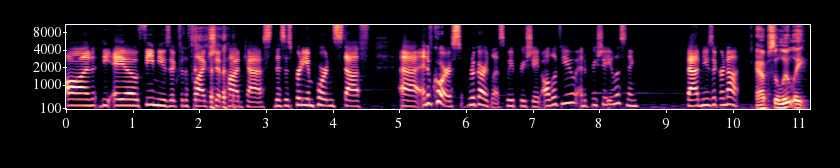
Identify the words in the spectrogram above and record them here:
on the AO theme music for the flagship podcast. This is pretty important stuff. Uh, and of course, regardless, we appreciate all of you and appreciate you listening, bad music or not. Absolutely.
